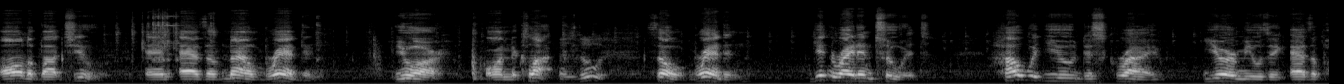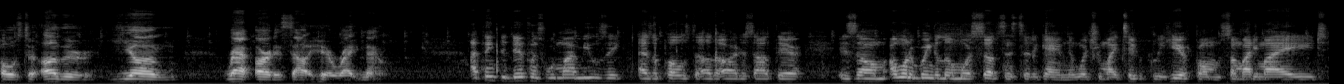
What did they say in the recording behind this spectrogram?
all about you. And as of now, Brandon, you are on the clock. Let's do it. So, Brandon, getting right into it, how would you describe your music as opposed to other young rap artists out here right now? I think the difference with my music as opposed to other artists out there is um, I want to bring a little more substance to the game than what you might typically hear from somebody my age.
